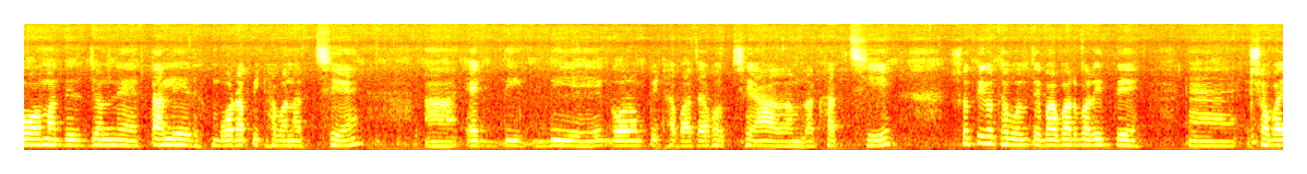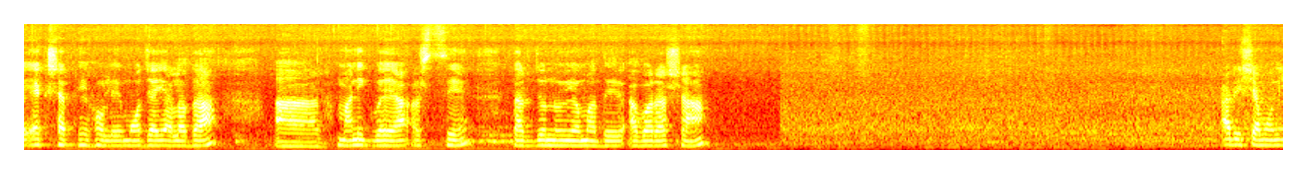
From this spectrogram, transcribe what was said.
ও আমাদের জন্য তালের বড়া পিঠা বানাচ্ছে। একদিক দিয়ে গরম পিঠা ভাজা হচ্ছে আর আমরা খাচ্ছি। সত্যি কথা বলতে বাবার বাড়িতে সবাই একসাথে হলে মজাই আলাদা। আর মানিক ভাইয়া আসছে, তার জন্যই আমাদের আবার আসা। আরিসামণি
